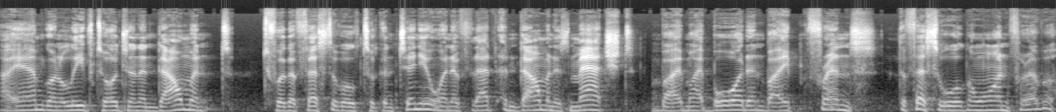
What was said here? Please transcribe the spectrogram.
I am going to leave towards an endowment for the festival to continue. And if that endowment is matched by my board and by friends, the festival will go on forever,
